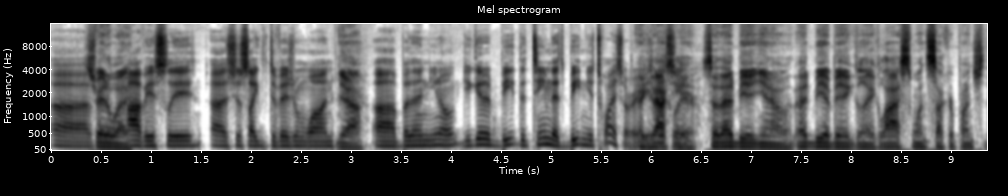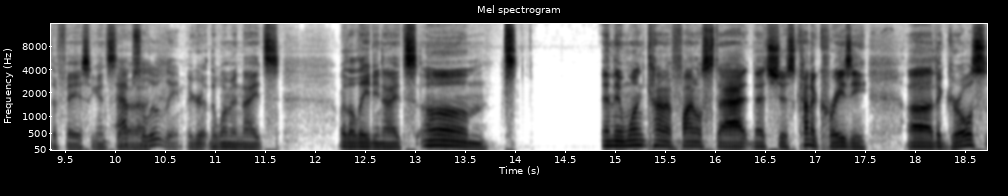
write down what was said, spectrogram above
Uh, straight away. obviously, uh, it's just like Division One. yeah, Uh, but then you know you get to beat the team that's beaten you twice already. exactly. So that'd be a, you know that'd be a big like last one sucker punch to the face against the, Absolutely. the the women knights or the lady knights. Um, and then one kind of final stat that's just kind of crazy. Uh, the girls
